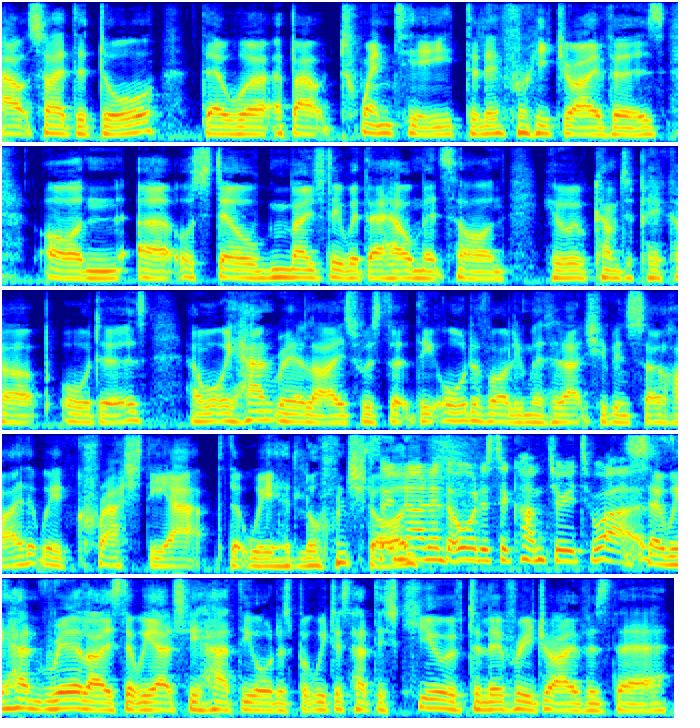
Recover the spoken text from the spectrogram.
outside the door there were about 20 delivery drivers on uh, or still mostly with their helmets on who had come to pick up orders. And what we hadn't realized was that the order volume had actually been so high that we had crashed the app that we had launched so on. So none of the orders had come through to us. so we hadn't realised that we actually had the orders, but we just had this queue of delivery drivers there,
